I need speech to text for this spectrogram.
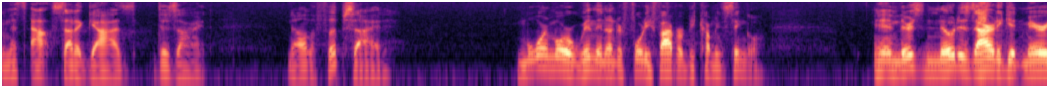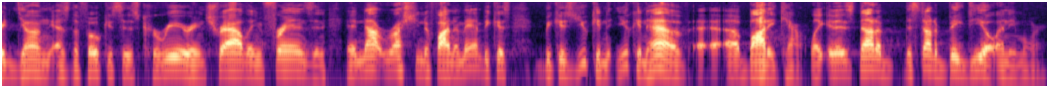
And that's outside of God's design. Now, on the flip side, more and more women under 45 are becoming single. And there's no desire to get married young as the focus is career and traveling, friends, and, and not rushing to find a man because, because you, can, you can have a, a body count. Like it's not, a, it's not a big deal anymore.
